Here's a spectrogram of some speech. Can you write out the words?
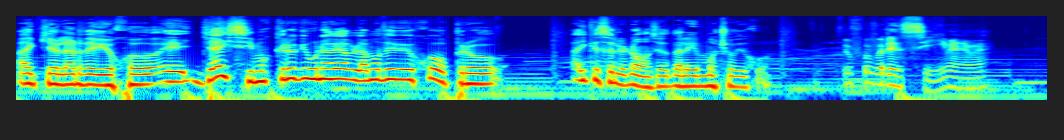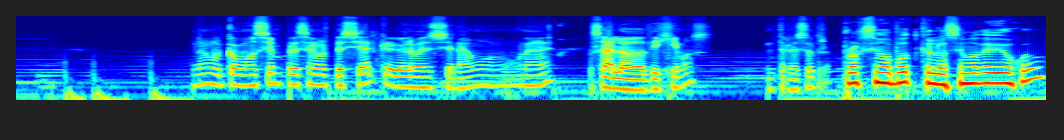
Hay que hablar de videojuegos. Eh, ya hicimos, creo que una vez hablamos de videojuegos, pero hay que hacerlo. No, si dale mucho videojuegos. Yo fui por encima, nomás. No, como siempre hacemos especial, creo que lo mencionamos una vez. O sea, lo dijimos entre nosotros. Próximo podcast lo hacemos de videojuegos.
